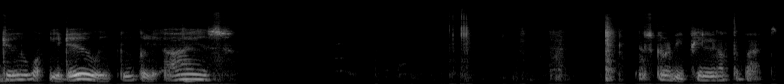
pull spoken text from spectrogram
do what you do with googly eyes. It's gonna be peeling off the backs.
